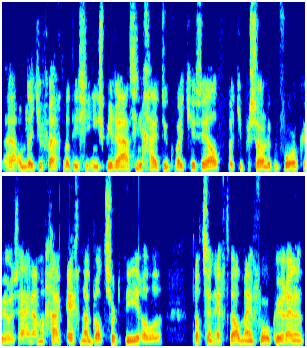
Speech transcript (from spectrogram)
hè, omdat je vraagt wat is je inspiratie, dan ga je natuurlijk wat je zelf, wat je persoonlijke voorkeuren zijn. En dan ga ik echt naar dat soort werelden. Dat zijn echt wel mijn voorkeuren. En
